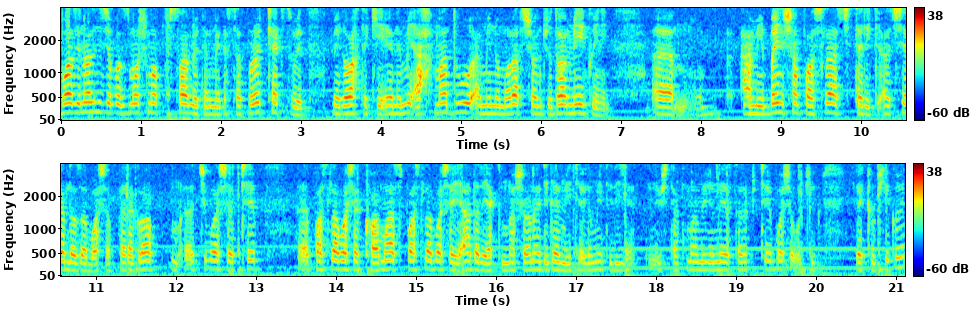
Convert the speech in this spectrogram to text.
باز اینا دیگه باز ما شما پرسان می‌کنیم. میگه separate text with. میگه وقتی که انمی احمد و امین نمراتشان جدا می‌کنی. امی بینشان فاصله از چه طریق چه اندازه باشه؟ پاراگراف چی باشه؟ tab فاصله باشه؟ comma است فاصله باشه؟ یا در یک نشانه دیگر میتی؟ اگر میتی دیگه نوشته که ما نه از طرف تیپ باشه؟ و یک کوکی کنی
